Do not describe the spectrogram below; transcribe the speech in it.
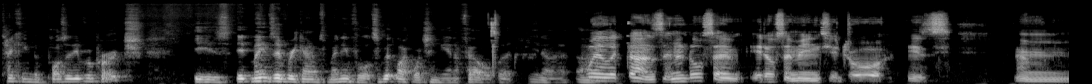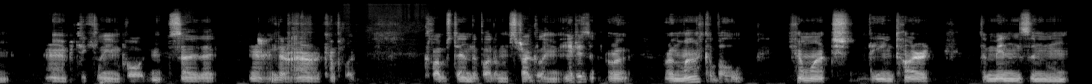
taking the positive approach is it means every game's meaningful. It's a bit like watching the NFL, but you know, um, Well, it does, and it also it also means your draw is um, uh, particularly important, so that you know, there are a couple of clubs down the bottom struggling. It is re- remarkable how much the entire the men's and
